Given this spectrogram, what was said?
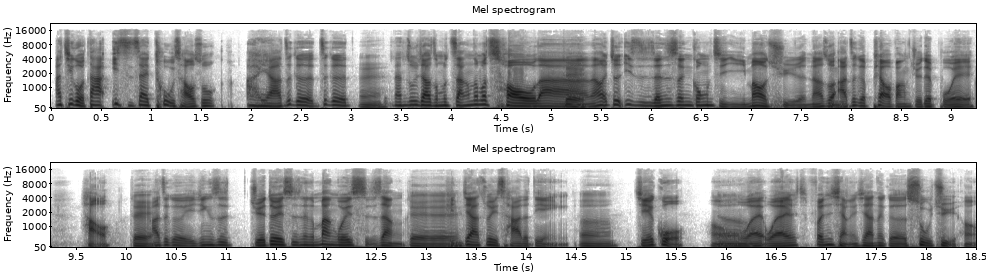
啊，结果大家一直在吐槽说。哎呀，这个这个男主角怎么长那么丑啦？对，然后就一直人身攻击，以貌取人，然后说啊，这个票房绝对不会好。对，啊，这个已经是绝对是那个漫威史上评价最差的电影。嗯，结果哦，我来我来分享一下那个数据哈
